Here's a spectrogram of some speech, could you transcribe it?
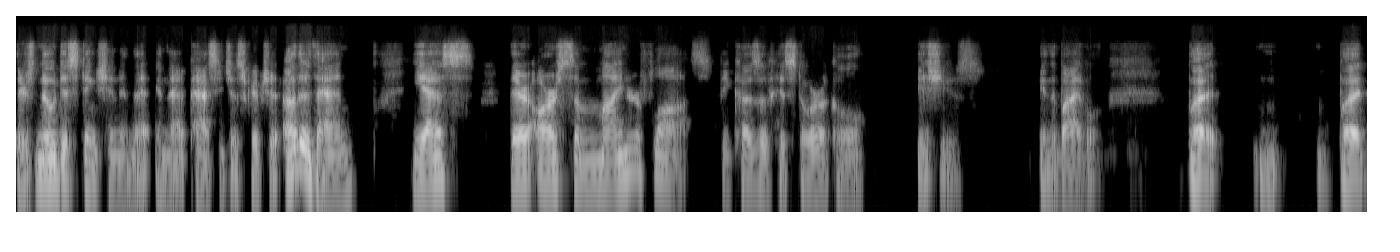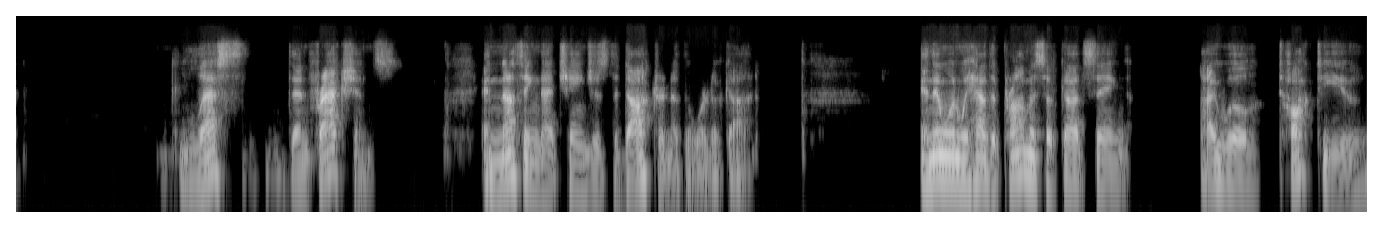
There's no distinction in that in that passage of scripture other than yes, there are some minor flaws because of historical issues in the Bible. But but less than fractions and nothing that changes the doctrine of the word of God. And then when we have the promise of God saying, I will talk to you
